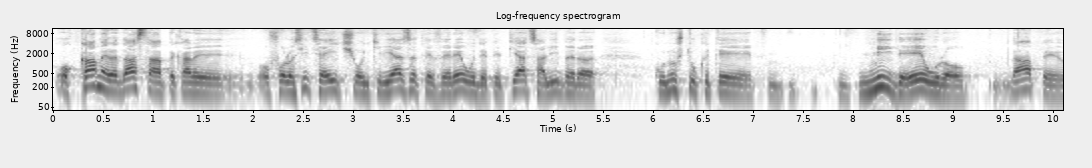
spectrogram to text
o cameră de asta pe care o folosiți aici, o închiriază TVR-ul de pe piața liberă cu nu știu câte mii de euro da, pe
